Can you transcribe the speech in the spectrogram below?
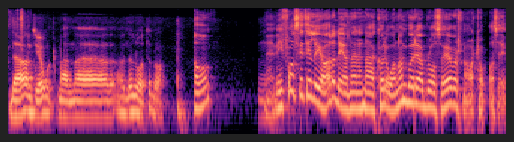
Det har jag inte gjort, men uh, det låter bra. Ja. Mm. Vi får se till att göra det när den här coronan börjar blåsa över snart, hoppas vi.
